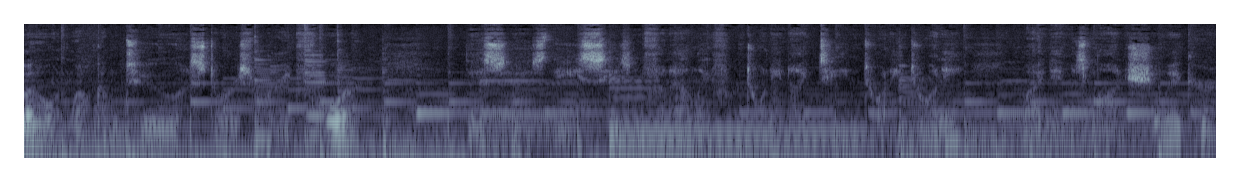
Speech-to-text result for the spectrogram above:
Hello and welcome to Stories from Grade 4. This is the season finale for 2019 2020. My name is Lon Shoemaker,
